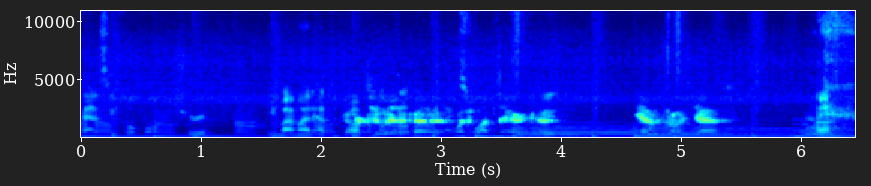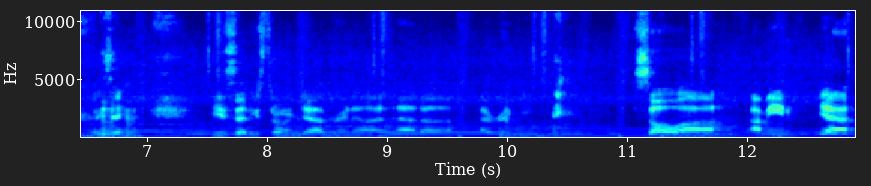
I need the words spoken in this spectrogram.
fantasy football. Sure. He might, might have to Or drop two him. a little bit interceptions when next he wants the haircut. Yeah, I'm throwing jabs. Huh? What is it? He said he's throwing jabs right now at at, uh, at Ricky. So uh, I mean, yeah,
